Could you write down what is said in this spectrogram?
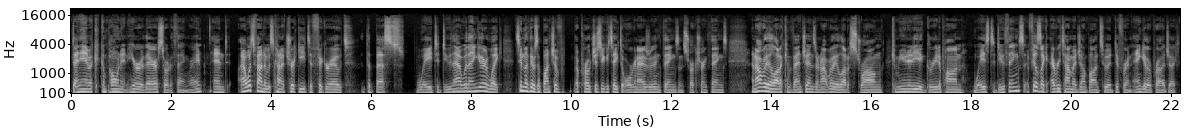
dynamic component here or there sort of thing, right? And I always found it was kind of tricky to figure out the best way to do that with Angular. Like, it seemed like there was a bunch of approaches you could take to organizing things and structuring things, and not really a lot of conventions or not really a lot of strong community agreed upon ways to do things. It feels like every time I jump onto a different Angular project,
